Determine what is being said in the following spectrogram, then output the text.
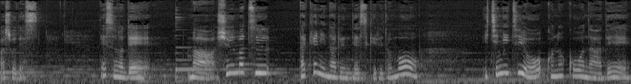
場所です。ですのでまあ週末だけになるんですけれども一日をこのコーナーで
